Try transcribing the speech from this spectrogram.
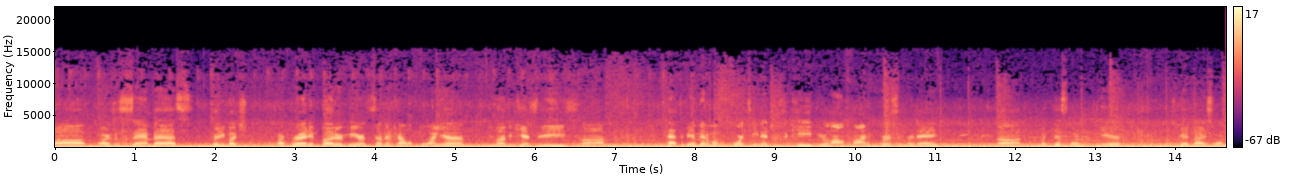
Uh, barred just sand bass. Pretty much our bread and butter here in Southern California. We love to catch these. Uh, have to be a minimum of 14 inches to keep. You're allowed five per person per day. Uh, with this one here, it's a good, nice one.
